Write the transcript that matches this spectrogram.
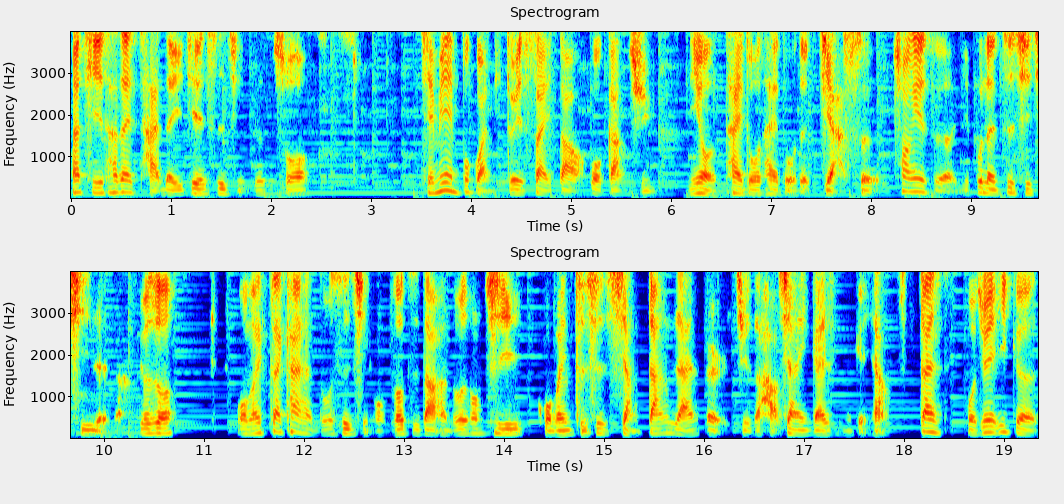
那其实他在谈的一件事情就是说，前面不管你对赛道或刚需，你有太多太多的假设，创业者也不能自欺欺人啊。比如说，我们在看很多事情，我们都知道很多东西，我们只是想当然而，觉得好像应该是那个样子。但我觉得一个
